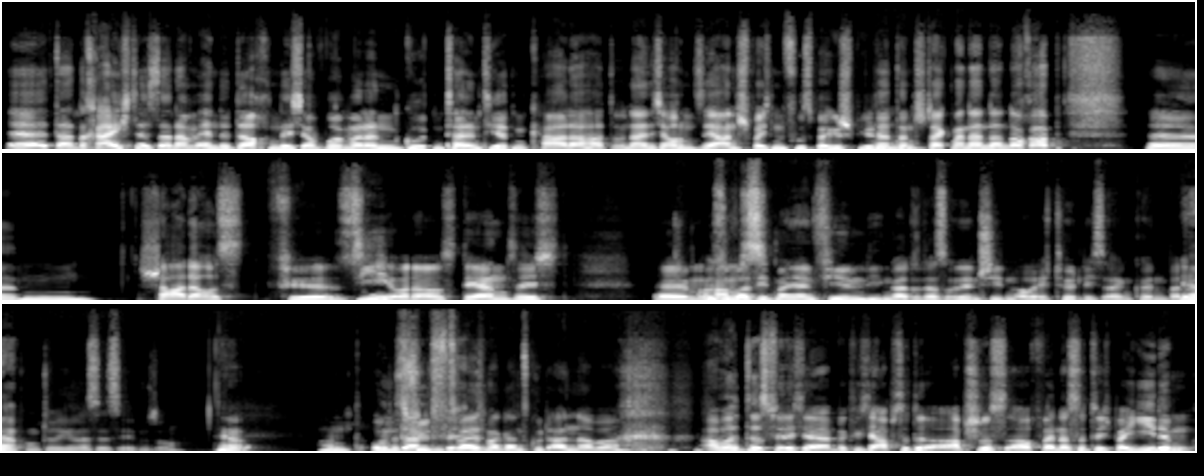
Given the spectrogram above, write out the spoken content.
äh, dann reicht es dann am Ende doch nicht, obwohl man einen guten, talentierten Kader hat und eigentlich auch einen sehr ansprechenden Fußball gespielt mhm. hat, dann steigt man dann, dann doch ab. Ähm, schade aus für sie oder aus deren Sicht. Ähm, Aber sowas sieht man ja in vielen Ligen, also dass Unentschieden auch echt tödlich sein können bei ja. drei Punkte Regeln. Das ist eben so. Ja. Und, und das fühlt sich zwar erstmal ganz gut an, aber. Aber das finde ich ja wirklich der absolute Abschluss, auch wenn das natürlich bei jedem mhm.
